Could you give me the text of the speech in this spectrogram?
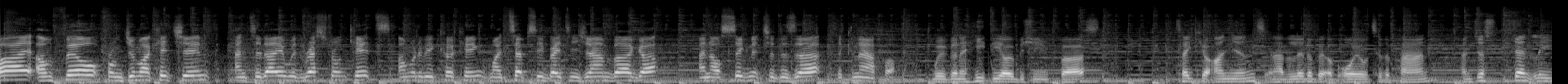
Hi, I'm Phil from Juma Kitchen and today with Restaurant Kits I'm going to be cooking my Tepsi Beitenjan burger and our signature dessert, the knafa. We're going to heat the aubergine first. Take your onions and add a little bit of oil to the pan and just gently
